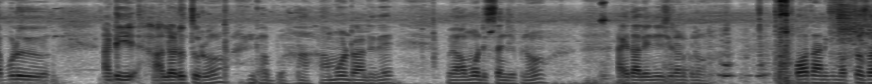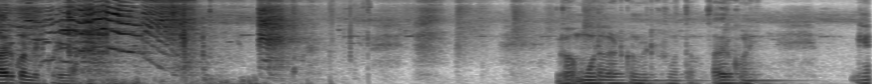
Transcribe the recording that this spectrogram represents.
డబ్బులు అంటే వాళ్ళు అడుగుతారు ఇంకా అమౌంట్ రాలేదే మేము అమౌంట్ ఇస్తాను చెప్పినాం. అయితే వాళ్ళు ఏం చేసారు అనుకున్నాం? పోతానికి మొత్తం చదువుకొని పెట్టుకున్నాం ఇగో మూటలు కట్టుకొని పెట్టుకుని మొత్తం చదువుకొని. ఇక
